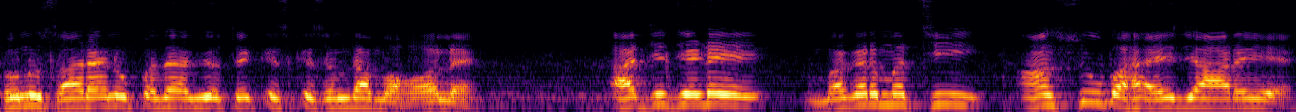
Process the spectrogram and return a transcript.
ਤੁਹਾਨੂੰ ਸਾਰਿਆਂ ਨੂੰ ਪਤਾ ਵੀ ਉੱਥੇ ਕਿਸ ਕਿਸਮ ਦਾ ਮਾਹੌਲ ਹੈ। ਅੱਜ ਜਿਹੜੇ ਮਗਰਮੱਛੀ ਆਂਸੂ ਬਹਾਏ ਜਾ ਰਹੇ ਹੈ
